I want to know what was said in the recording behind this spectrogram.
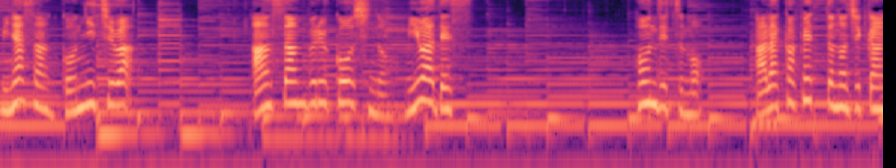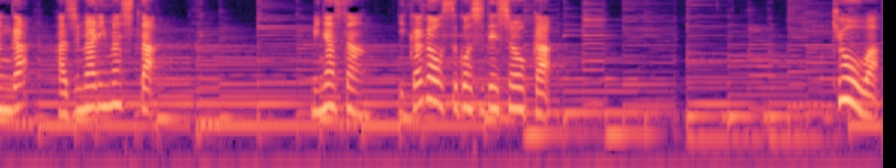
皆さんこんにちは。アンサンブル講師の三輪です。本日もアラカフェットの時間が始まりました。皆さんいかがお過ごしでしょうか？今日は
